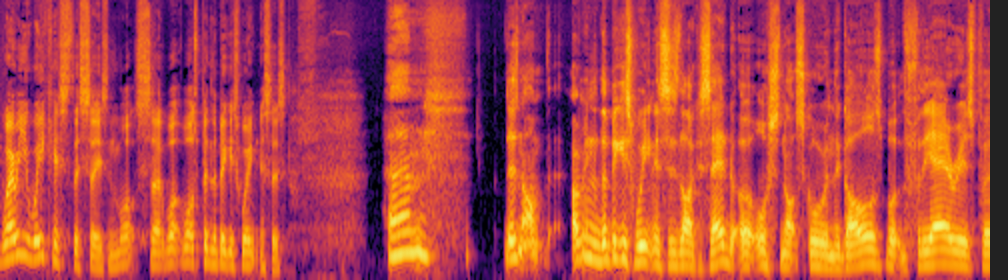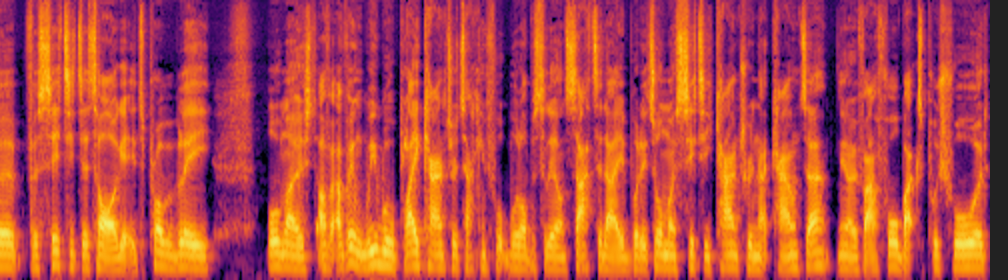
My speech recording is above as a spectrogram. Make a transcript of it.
Where are you weakest this season? What's uh, what, what's been the biggest weaknesses? Um, there's not. I mean, the biggest weakness is, like I said, us not scoring the goals. But for the areas for for City to target, it's probably almost. I, I think we will play counter attacking football, obviously on Saturday, but it's almost City countering that counter. You know, if our fullbacks push forward,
